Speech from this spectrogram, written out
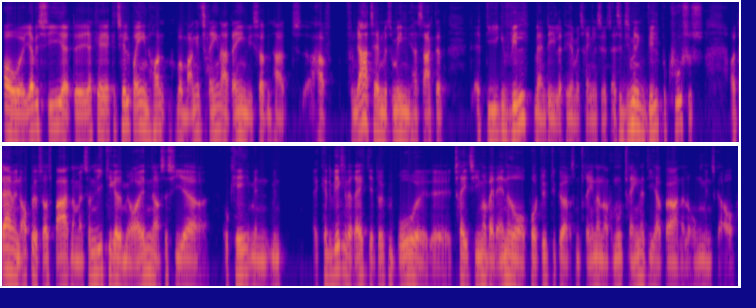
Og øh, jeg vil sige, at øh, jeg kan, jeg kan tælle på en hånd, hvor mange trænere, der egentlig sådan har haft, som jeg har talt med, som egentlig har sagt, at at de ikke vil være en del af det her med træningslicens. Altså de simpelthen ikke vil på kursus. Og der er min oplevelse også bare, at når man sådan lige kigger dem i øjnene, og så siger, okay, men, men kan det virkelig være rigtigt, at du ikke vil bruge øh, øh, tre timer hvert andet år på at dygtiggøre dig som træner, når du nu træner de her børn eller unge mennesker? Og,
